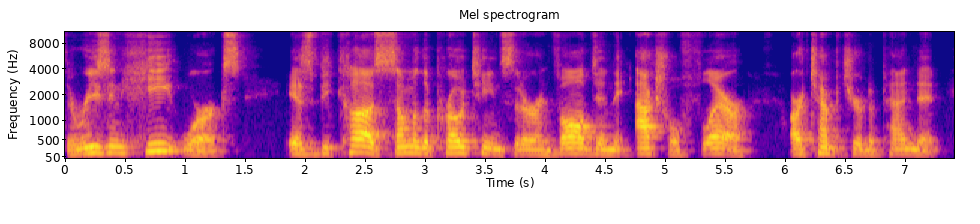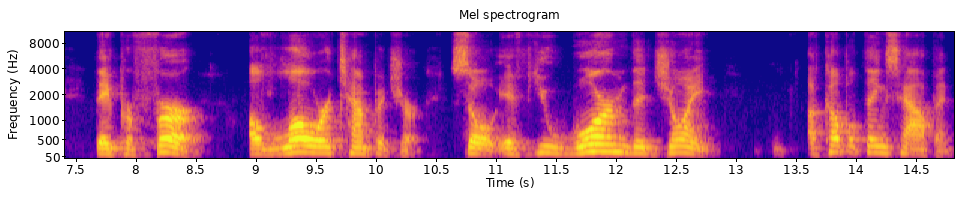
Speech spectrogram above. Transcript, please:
the reason heat works is because some of the proteins that are involved in the actual flare are temperature dependent. They prefer a lower temperature. So if you warm the joint, a couple things happen.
